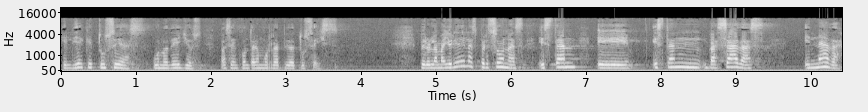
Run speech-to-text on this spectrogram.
el día que tú seas uno de ellos, vas a encontrar muy rápido a tus seis. Pero la mayoría de las personas están, eh, están basadas en nada.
